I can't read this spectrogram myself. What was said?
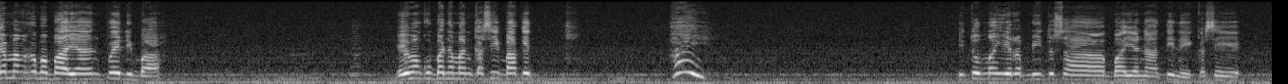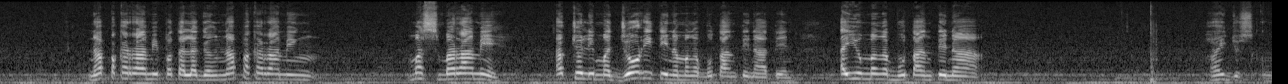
Kaya mga kababayan, pwede ba? Ewan ko ba naman kasi bakit Hay! Ito mahirap dito sa bayan natin eh kasi napakarami pa talagang napakaraming mas marami actually majority ng mga butante natin ay yung mga butante na ay Diyos ko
